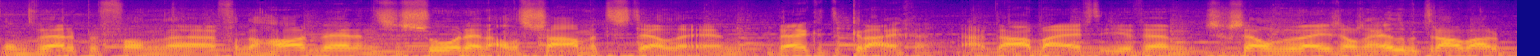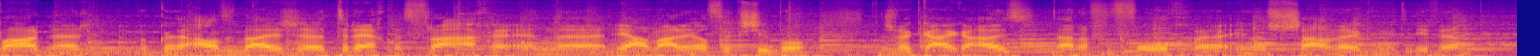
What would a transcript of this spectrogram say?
ontwerpen van, uh, van de hardware en de sensoren en alles samen te stellen en werken te krijgen. Nou, daarbij heeft IFM zichzelf bewezen als een hele betrouwbare partner. We kunnen altijd bij ze terecht met vragen en uh, ja, waren heel flexibel. Dus wij kijken uit naar een vervolg in onze samenwerking met IFM.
